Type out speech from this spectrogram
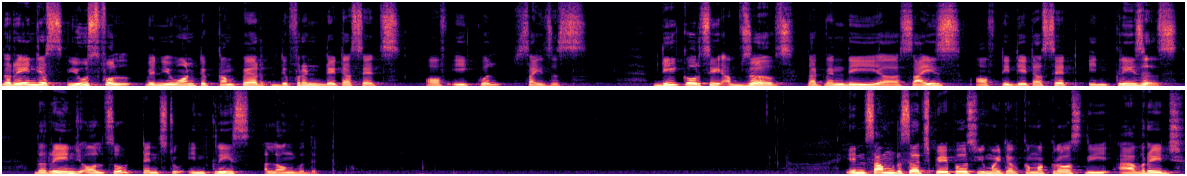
The range is useful when you want to compare different data sets of equal sizes. DeCoursey observes that when the uh, size of the data set increases, the range also tends to increase along with it. In some research papers you might have come across the average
